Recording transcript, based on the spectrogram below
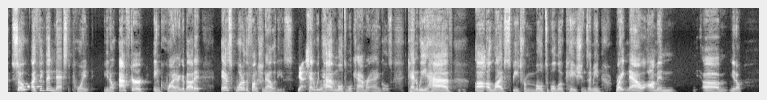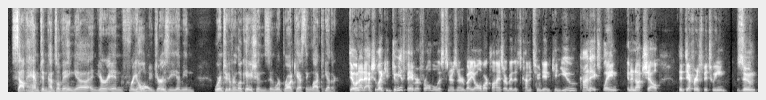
So I think the next point, you know, after inquiring about it, ask what are the functionalities? yes, Can we have multiple camera angles? Can we have uh, a live speech from multiple locations? I mean, right now I'm in, um, you know, Southampton, Pennsylvania, and you're in Freehold, New Jersey. I mean, we're in two different locations and we're broadcasting live together. Dylan, I'd actually like you do me a favor for all the listeners and everybody, all of our clients, everybody that's kind of tuned in. Can you kind of explain in a nutshell the difference between Zoom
